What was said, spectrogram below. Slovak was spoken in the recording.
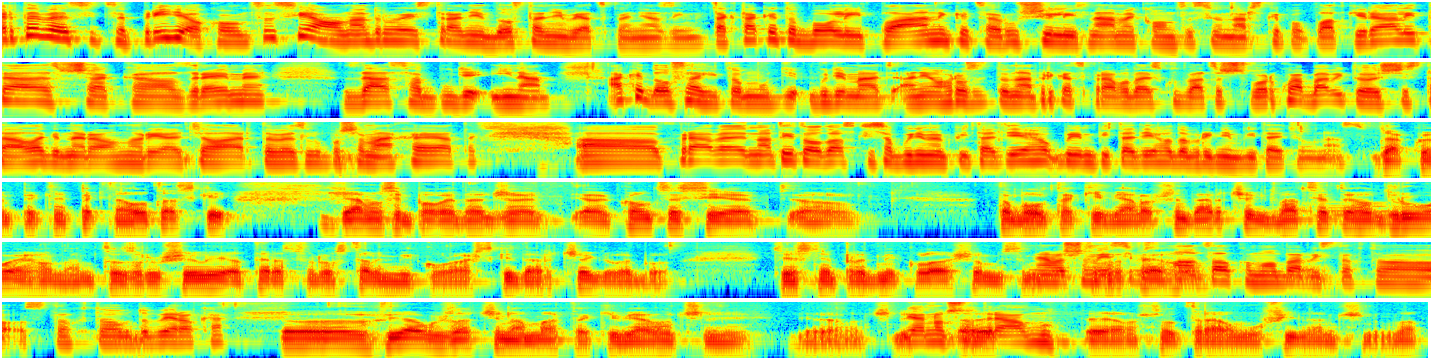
RTV síce príde o koncesie, ale na druhej strane dostane viac peňazí. Tak takéto boli plány, keď sa rušili známe koncesionárske poplatky. Realita však zrejme zdá sa bude iná. Aké dosahy to bude mať a neohrozí to napríklad spravodajskú 24 a baví to ešte stále generálneho riaditeľa RTV z Luboša Machaja. Tak a práve na tieto otázky sa budeme pýtať jeho. Budem pýtať jeho. Dobrý deň, vítajte u nás. Ďakujem pekne, pekné otázky. Ja musím povedať, že e, koncesie e, to bol taký vianočný darček. 22. nám to zrušili a teraz sme dostali mikulášsky darček, lebo tesne pred Mikulášom. Myslím, Na vašom mieste by som mal celkom obavy z tohto, z tohto obdobia roka. Uh, ja už začínam mať taký vianočný... vianočný Vianočnú traumu. Vianočnú traumu finančnú. No.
